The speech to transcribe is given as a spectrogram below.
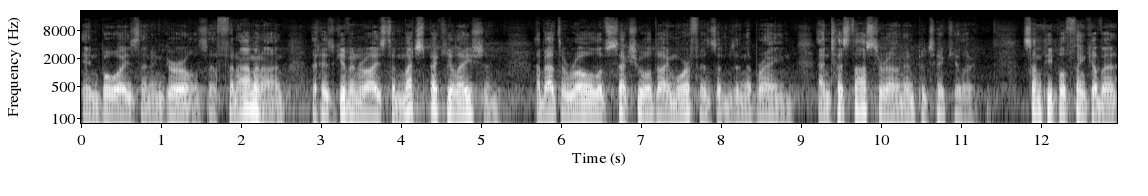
in boys than in girls, a phenomenon that has given rise to much speculation about the role of sexual dimorphisms in the brain and testosterone in particular. Some people think of an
